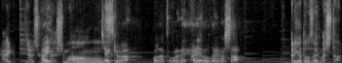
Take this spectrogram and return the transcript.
はい。よろしくお願いします。じゃあ今日はこんなところでありがとうございました。ありがとうございました。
